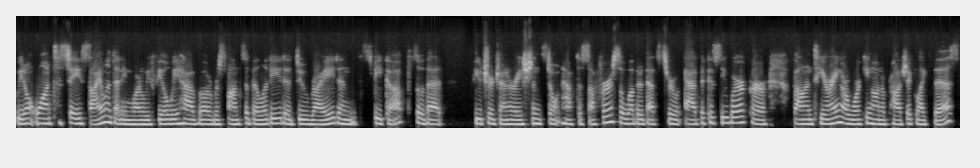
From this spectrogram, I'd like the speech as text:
we don't want to stay silent anymore. And we feel we have a responsibility to do right and speak up so that future generations don't have to suffer. So, whether that's through advocacy work or volunteering or working on a project like this,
